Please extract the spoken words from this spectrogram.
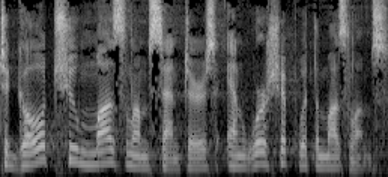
to go to Muslim centers and worship with the Muslims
